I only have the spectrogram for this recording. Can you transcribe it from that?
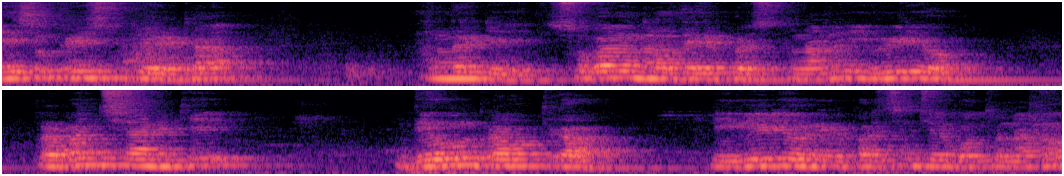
యేసుక్రీస్తు పేరిట అందరికీ శుభవందనాలు తెలియపరుస్తున్నాను. ఈ వీడియో ప్రపంచానికి దేవుని ప్రవక్తగా ఈ వీడియో నేను పరిచయం చేయబోతున్నాను.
